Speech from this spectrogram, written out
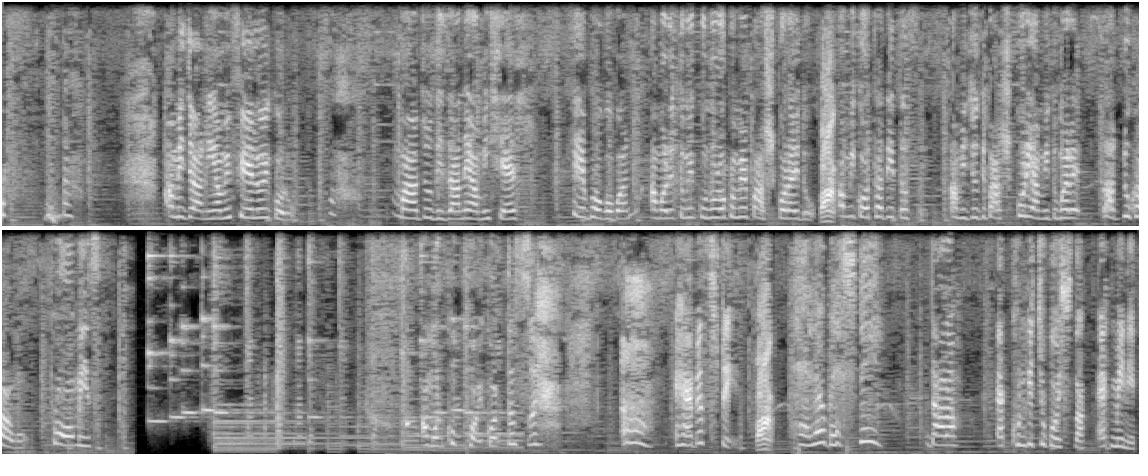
উফ, আমি জানি আমি ফেলই করু মা যদি জানে আমি শেষ হে ভগবান আমারে তুমি কোন রকমের পাশ করাই দো আমি কথা দিতেছি। আমি যদি পাশ করি আমি তোমারে লাড্ডু খাওয়াবো। প্রমিস আমার খুব ভয় করতেছে। হ্যাঁ বেস্টি হ্যালো বেস্টি দাঁড়া এখন কিছু কইস না এক মিনিট।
